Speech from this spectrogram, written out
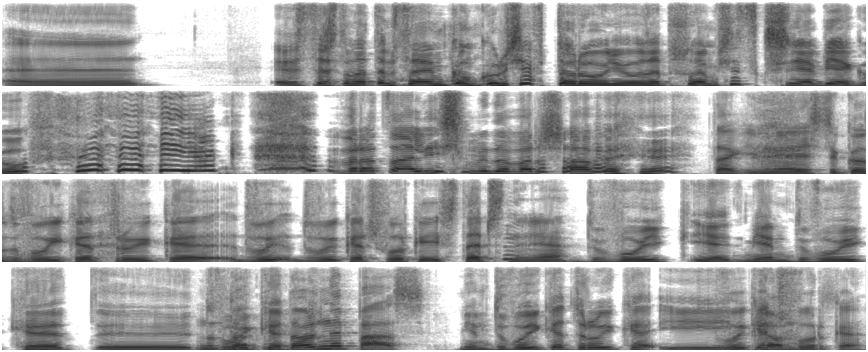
E... Zresztą na tym samym konkursie w Toruniu zepsuła mi się skrzynia biegów, jak wracaliśmy do Warszawy. Tak, i miałeś tylko dwójkę, trójkę, dwój, dwójkę, czwórkę i wsteczny, nie? Dwójkę, nie, miałem dwójkę, yy, no dwójkę... dolny pas. Miałem dwójkę, trójkę i Dwójkę, piąt... czwórkę.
